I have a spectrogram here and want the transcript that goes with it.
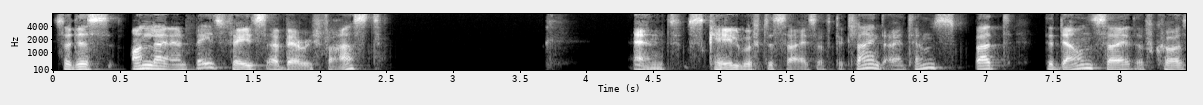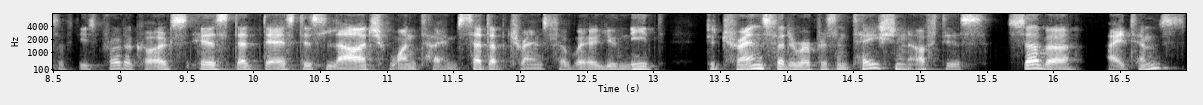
So this online and base phase are very fast and scale with the size of the client items. But the downside, of course, of these protocols is that there's this large one-time setup transfer where you need to transfer the representation of these server items,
